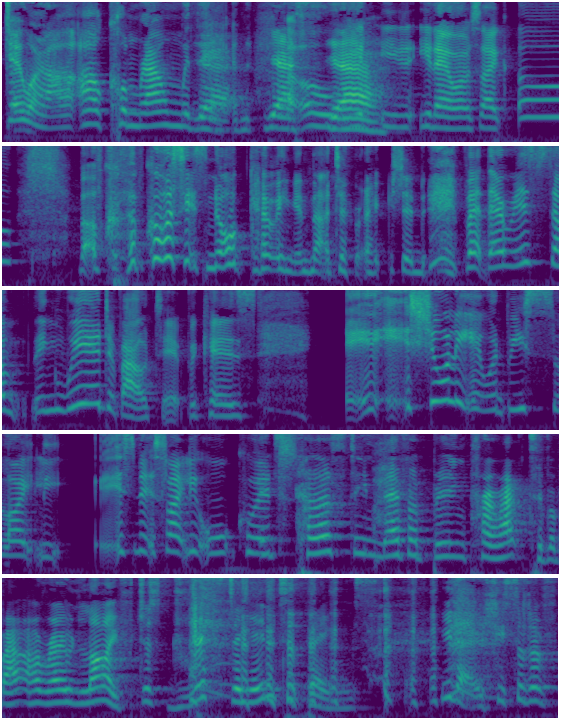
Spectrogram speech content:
don't worry I'll, I'll come round with Yeah. it and Yes, oh yeah. you, you, you know I was like oh but of, of course it's not going in that direction but there is something weird about it because it, it, surely it would be slightly isn't it slightly awkward It's Kirsty never being proactive about her own life, just drifting into things. You know, she sort of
